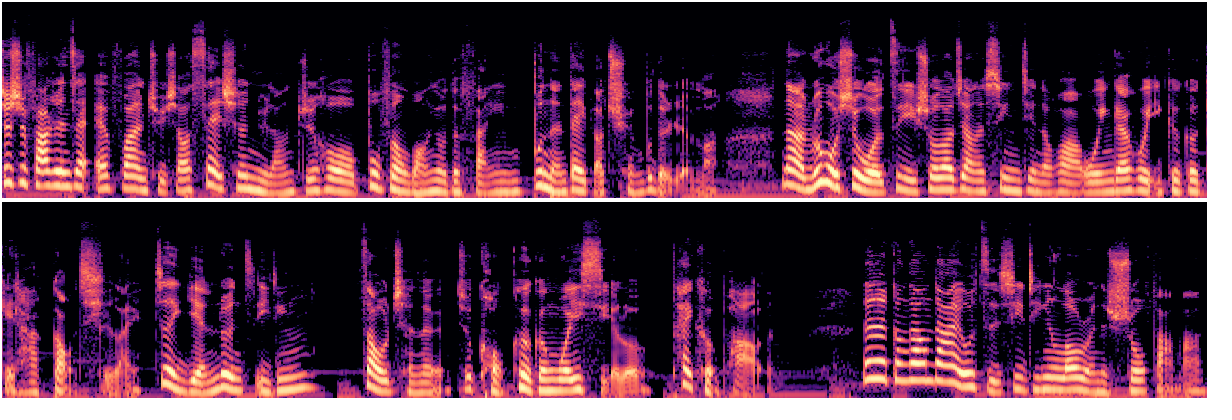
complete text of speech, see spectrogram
这是发生在 F1 取消赛车女郎之后，部分网友的反应不能代表全部的人嘛？那如果是我自己收到这样的信件的话，我应该会一个个给他告起来。这言论已经造成了就恐吓跟威胁了，太可怕了。但是刚刚大家有仔细听 Lauren 的说法吗？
